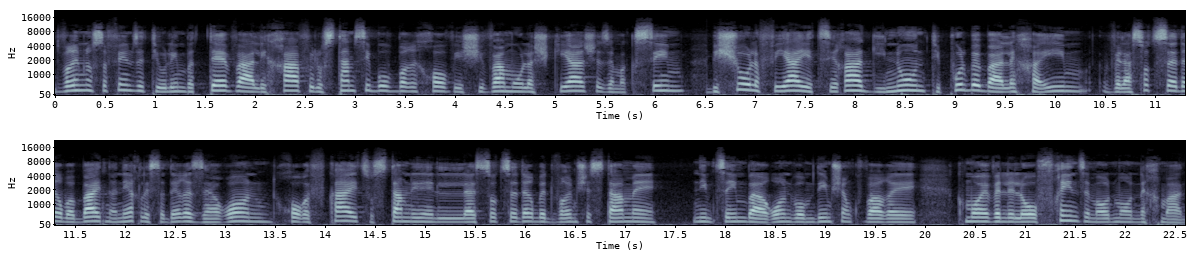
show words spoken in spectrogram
דברים נוספים זה טיולים בטבע, הליכה, אפילו סתם סיבוב ברחוב, ישיבה מול השקיעה, שזה מקסים, בישול, אפייה, יצירה, גינון, טיפול בבעלי חיים, ולעשות סדר בבית, נניח לסדר איזה ארון, חורף-קיץ, או סתם לעשות סדר בדברים שסתם אה, נמצאים בארון ועומדים שם כבר אה, כמו אבן ללא הופכין, זה מאוד מאוד נחמד.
